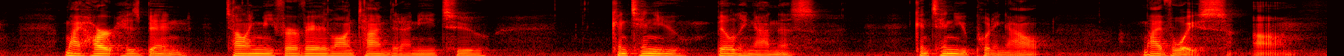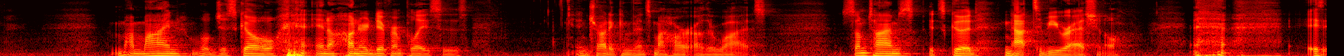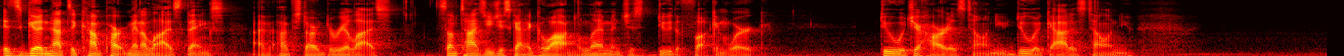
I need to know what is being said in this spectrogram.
my heart has been telling me for a very long time that I need to continue building on this, continue putting out my voice. Um, my mind will just go in a hundred different places and try to convince my heart otherwise. Sometimes it's good not to be rational. it's good not to compartmentalize things. I've, started to realize sometimes you just got to go out on a limb and just do the fucking work. Do what your heart is telling you, do what God is telling you,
